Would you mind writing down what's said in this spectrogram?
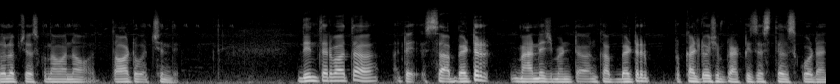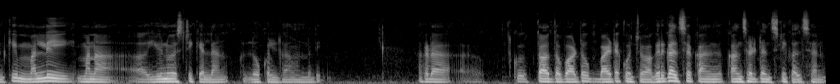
డెవలప్ చేసుకుందాం అన్న థాట్ వచ్చింది. దీని తర్వాత అంటే బెటర్ మేనేజ్మెంట్ ఇంకా బెటర్ కల్టివేషన్ ప్రాక్టీసెస్ తెలుసుకోవడానికి మళ్ళీ మన యూనివర్సిటీకి వెళ్ళాను లోకల్గా ఉన్నది. అక్కడ దాంతో పాటు బయట కొంచెం అగ్రికల్చర్ కన్సల్టెన్స్ని కలిశాను.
